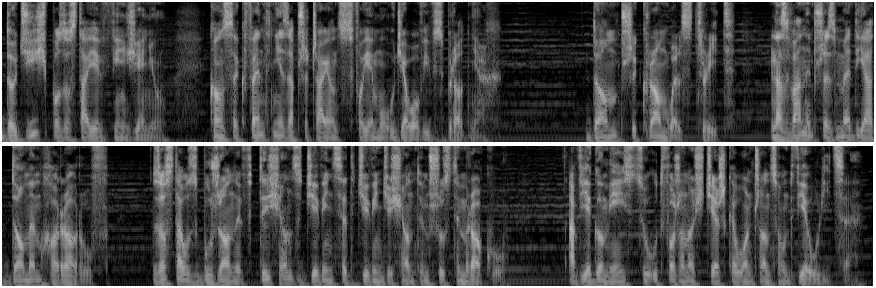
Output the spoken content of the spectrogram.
Do dziś pozostaje w więzieniu, konsekwentnie zaprzeczając swojemu udziałowi w zbrodniach. Dom przy Cromwell Street, nazwany przez media domem horrorów, został zburzony w 1996 roku, a w jego miejscu utworzono ścieżkę łączącą dwie ulice.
